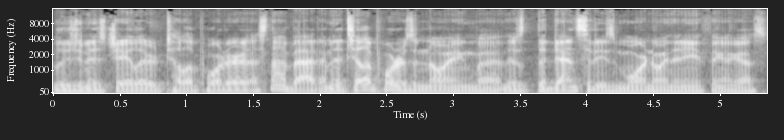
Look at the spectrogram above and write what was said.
Illusionist, Jailer, Teleporter. That's not bad. I mean, the Teleporter is annoying, but there's, the density is more annoying than anything, I guess.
